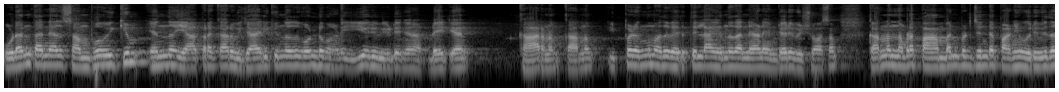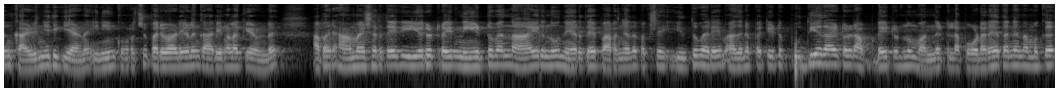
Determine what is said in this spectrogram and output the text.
ഉടൻ തന്നെ അത് സംഭവിക്കും എന്ന് യാത്രക്കാർ വിചാരിക്കുന്നത് കൊണ്ടുമാണ് ഈ ഒരു വീഡിയോ ഞാൻ അപ്ഡേറ്റ് ചെയ്യാൻ കാരണം. കാരണം ഇപ്പോഴെങ്ങും അത് വരത്തില്ല എന്ന് തന്നെയാണ് എന്റെ ഒരു വിശ്വാസം. കാരണം നമ്മുടെ പാമ്പൻ ബ്രിഡ്ജിന്റെ പണി ഒരുവിധം കഴിഞ്ഞിരിക്കുകയാണ്. ഇനിയും കുറച്ച് പരിപാടികളും കാര്യങ്ങളൊക്കെ ഉണ്ട്. അപ്പോൾ രാമേശ്വരത്തേക്ക് ഈ ഒരു ട്രെയിൻ നീട്ടുമെന്നായിരുന്നു നേരത്തെ പറഞ്ഞത്. പക്ഷേ ഇതുവരെയും അതിനെ പറ്റിയിട്ട് പുതിയതായിട്ടൊരു അപ്ഡേറ്റ് ഒന്നും വന്നിട്ടില്ല. അപ്പോൾ ഉടനെ തന്നെ നമുക്ക്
